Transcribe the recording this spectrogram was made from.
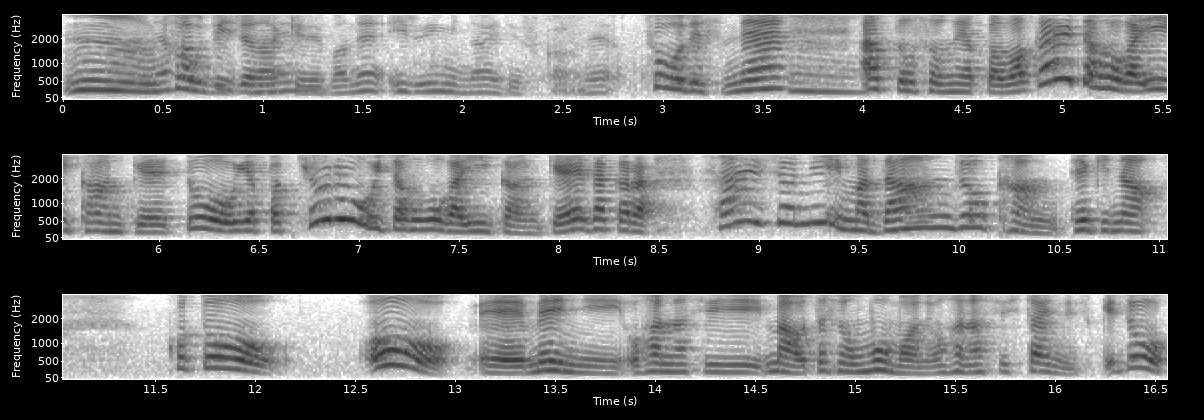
うんねハッピーじゃなければねいる意味ないですからね。そうですね、ああとそのやっぱ別れた方がいい関係とやっぱ距離を置いた方がいい関係。だから最初にまあ男女間的なことを、えーメインにお話まあ私の思うままにお話ししたいんですけど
